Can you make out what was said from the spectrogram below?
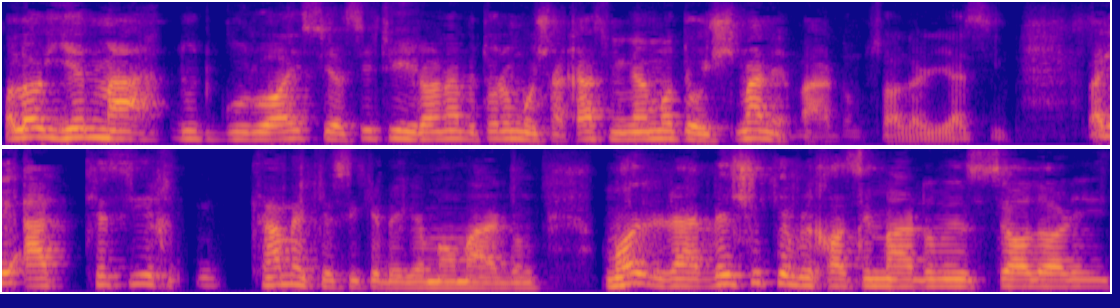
حالا یه محدود گروه های سیاسی تو ایران هم به طور مشخص میگن ما دشمن مردم سالاری هستیم. ولی کسی کمه کسی که بگه ما مردم. ما روشی که می‌خواستیم مردم سالاری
